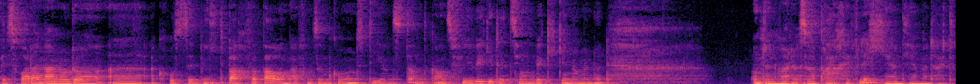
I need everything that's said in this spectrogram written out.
es war dann auch noch da äh, eine große Wildbachverbauung auf unserem Grund, die uns dann ganz viel Vegetation weggenommen hat. Und dann war da so eine brache Fläche und ich habe mir gedacht,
